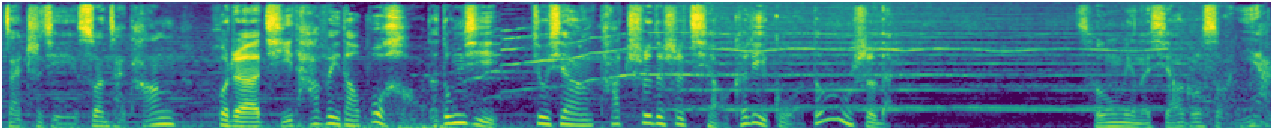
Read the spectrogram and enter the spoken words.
再吃起酸菜汤或者其他味道不好的东西，就像他吃的是巧克力果冻似的。聪明的小狗索尼娅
